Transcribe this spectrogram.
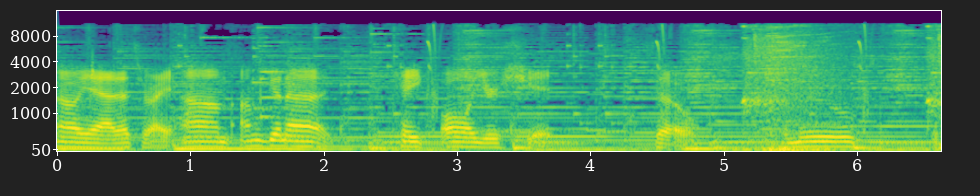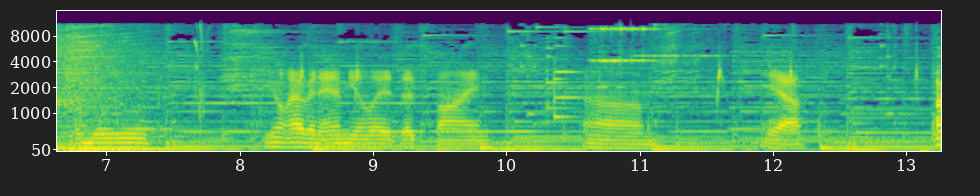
Oh yeah, that's right. Um, I'm gonna take all your shit. So, remove, remove. You don't have an amulet, that's fine. Um, yeah. I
